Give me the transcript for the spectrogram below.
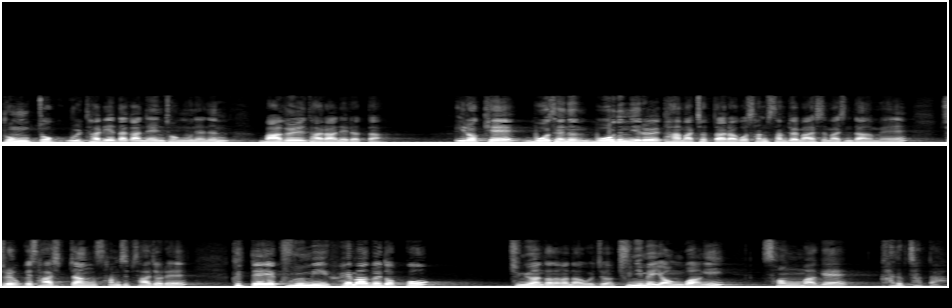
동쪽 울타리에다가 낸 정문에는 막을 달아 내렸다. 이렇게 모세는 모든 일을 다 마쳤다라고 33절 말씀하신 다음에 출애굽기 40장 34절에 그때의 구름이 회막을 덮고 중요한 단어가 나오죠. 주님의 영광이 성막에 가득 찼다.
